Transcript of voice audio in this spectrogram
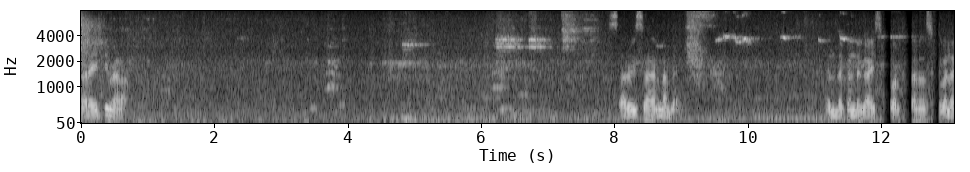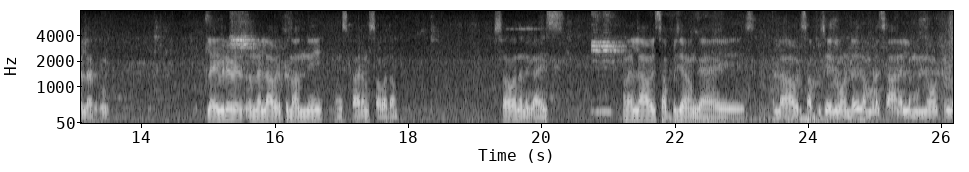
Variety mela. Service കാരണത് എന്തൊക്കെയുണ്ട് കാഴ്ച പുറത്താണ് സുഖമല്ല എല്ലാവർക്കും? ലൈവിൽ എല്ലാവർക്കും നന്ദി. നമസ്കാരം സ്വാഗതം. സ്വാഗതമുണ്ട് ഗായ്സ് നമ്മളെല്ലാവരും സബ് ചെയ്യണം ഗായ്സ് എല്ലാവരും സബ് ചെയ്തുകൊണ്ട് നമ്മുടെ ചാനലിൽ മുന്നോട്ടുള്ള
